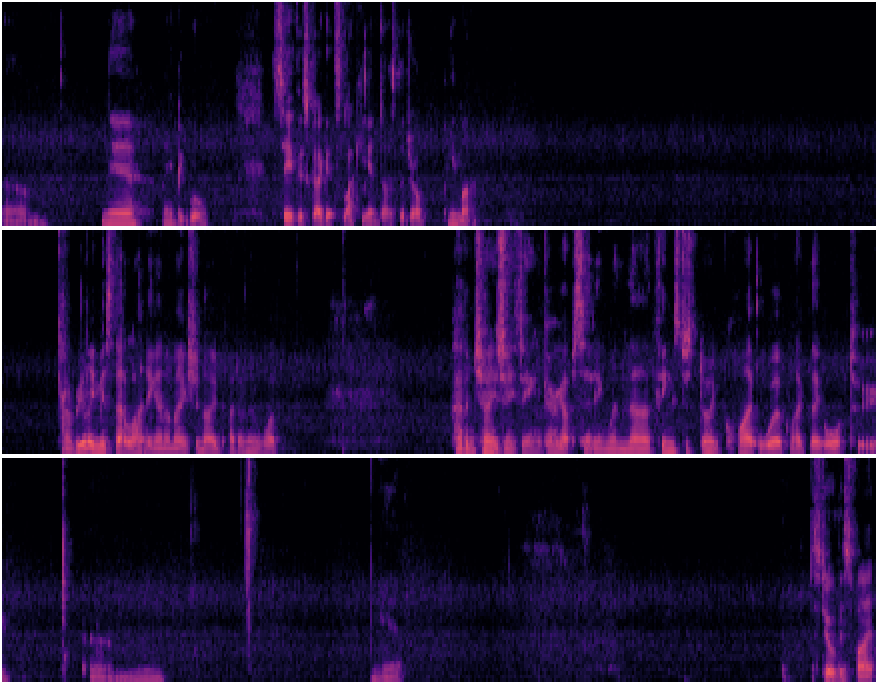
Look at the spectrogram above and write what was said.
Um, yeah, maybe we'll See if this guy gets lucky and does the job. He might. I really missed that lightning animation. I, I don't know what... I haven't changed anything. Very upsetting when uh, things just don't quite work like they ought to. Um, yeah. Still, this fight,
